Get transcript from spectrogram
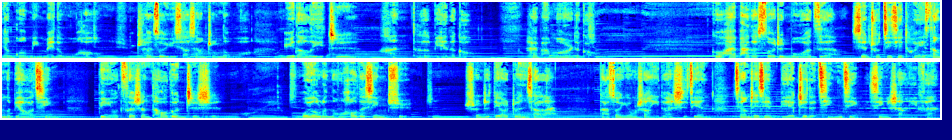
阳光明媚的午后，穿梭于小巷中的我，遇到了一只很特别的狗——害怕猫儿的狗。狗害怕地缩着脖子，显出极其颓丧的表情，并有侧身逃遁之势。我有了浓厚的兴趣，顺着地儿蹲下来，打算用上一段时间，将这件别致的情景欣赏一番。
